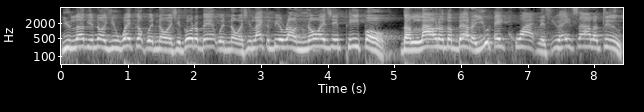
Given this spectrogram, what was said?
You love your noise. You wake up with noise. You go to bed with noise. You like to be around noisy people. The louder, the better. You hate quietness. You hate solitude.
